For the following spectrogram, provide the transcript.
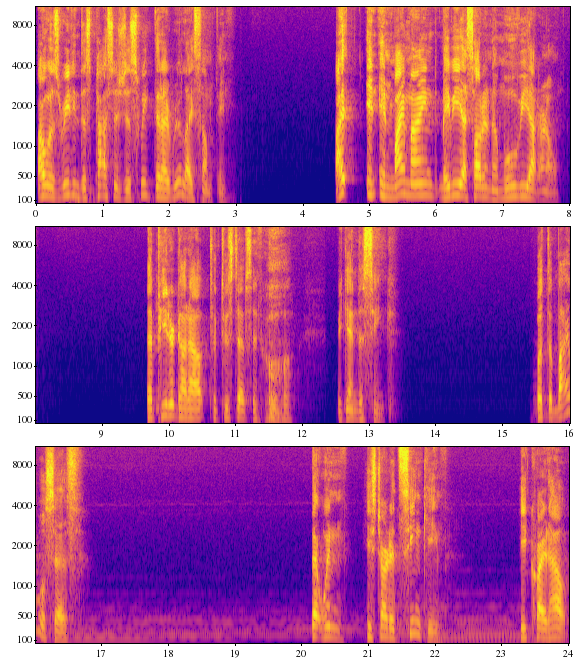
I was reading this passage this week that I realized something. I in, in my mind, maybe I saw it in a movie, I don't know. That Peter got out, took two steps, and oh, began to sink. But the Bible says that when he started sinking, he cried out,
